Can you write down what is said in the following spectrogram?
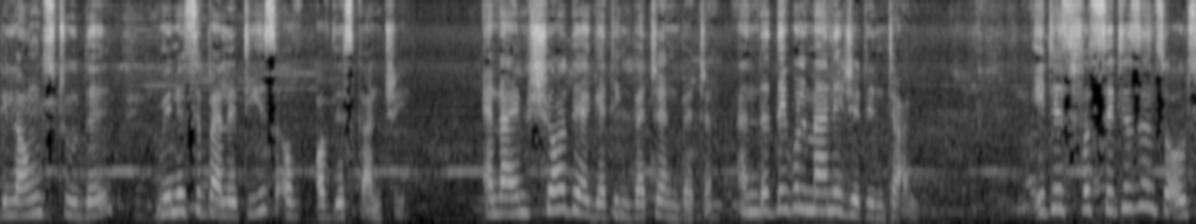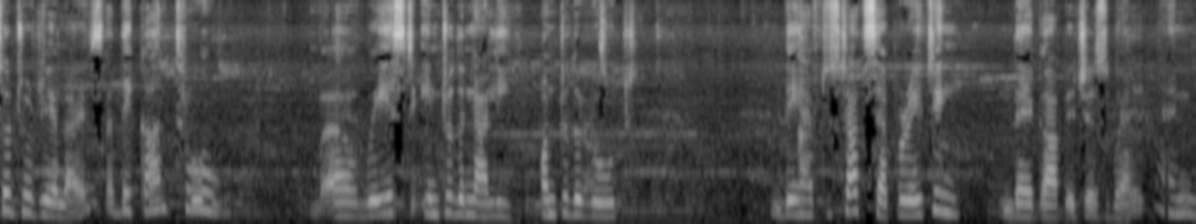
belongs to the municipalities of this country and I am sure they are getting better and better and they will manage it in time it is for citizens also to realise they can't throw waste in to the nali on to the road they have to start separating the garbage as well and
